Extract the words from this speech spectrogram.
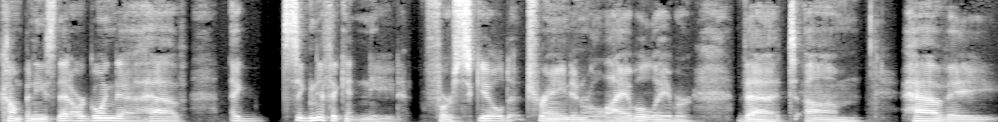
companies that are going to have a significant need for skilled, trained, and reliable labor that um, have a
